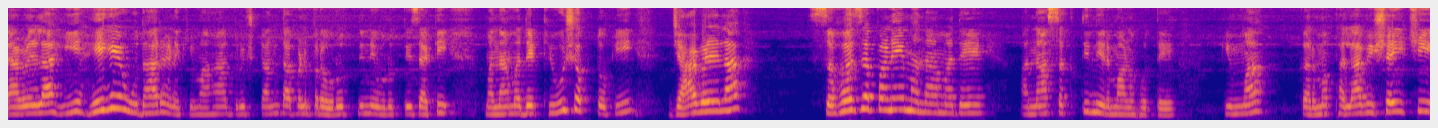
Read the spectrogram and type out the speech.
त्यावेळेला ही हे हे उदाहरण किंवा हा दृष्टांत आपण प्रवृत्ती निवृत्तीसाठी मनामध्ये ठेवू शकतो की ज्या वेळेला सहजपणे मनामध्ये अनासक्ती निर्माण होते किंवा कर्मफलाविषयीची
